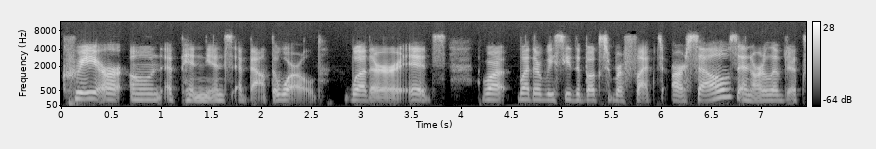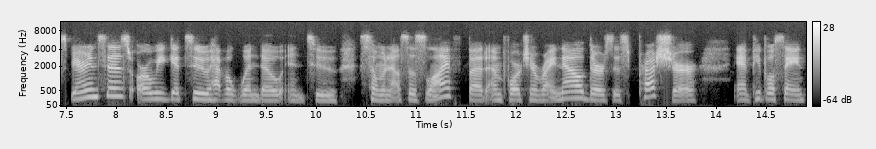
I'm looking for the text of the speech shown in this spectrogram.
create our own opinions about the world, whether it's whether we see the books reflect ourselves and our lived experiences or we get to have a window into someone else's life. But unfortunately right now there's this pressure and people saying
